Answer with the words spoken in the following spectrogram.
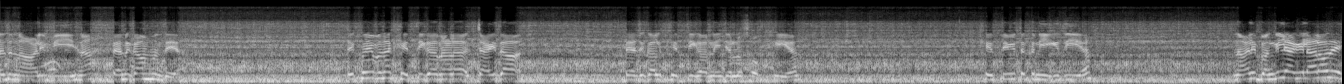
ਖਾਦ ਤੇ ਨਾਲ ਹੀ ਬੀਜ ਨਾ ਤਿੰਨ ਕੰਮ ਹੁੰਦੇ ਆ। ਦੇਖੋ ਇਹ ਬੰਦਾ ਖੇਤੀ ਕਰਨ ਵਾਲਾ ਚਾਹੀਦਾ। ਤੇ ਅੱਜ ਕੱਲ ਖੇਤੀ ਕਰਨੀ ਚਲੋ ਸੌਖੀ ਆ। ਖੇਤੀ ਵੀ ਤਕਨੀਕ ਦੀ ਆ। ਨਾਲ ਹੀ ਬੰਗੀ ਲਿਆ ਕੇ ਲਾ ਲਾ ਉਹਦੇ।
